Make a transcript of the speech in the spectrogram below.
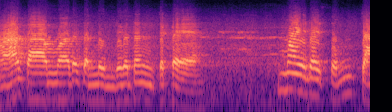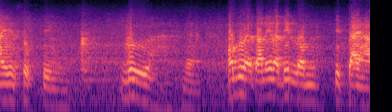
หากามมาตั้งแต่หนุ่มจนกระทั่งจะแก่ ไม่ได้สนใจสุขจริง เบื่อ เนี่ยพอเบื่อตอนนี้เราดิ้นรนจิตใจหา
